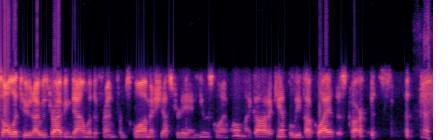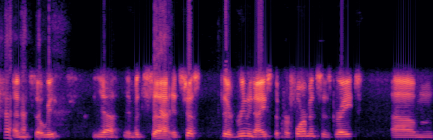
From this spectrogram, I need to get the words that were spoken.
solitude. I was driving down with a friend from Squamish yesterday, and he was going, "Oh my God, I can't believe how quiet this car is." and so we, yeah, it's uh, Yeah. it's just they're really nice. The performance is great. Um,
